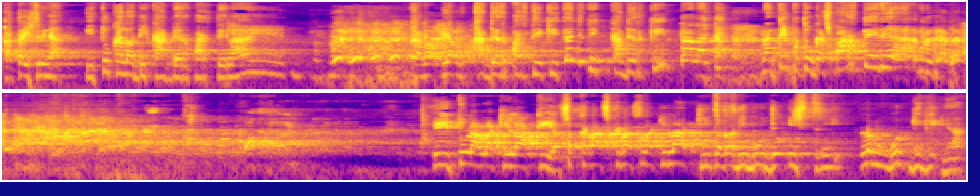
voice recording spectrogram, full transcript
Kata istrinya, itu kalau di kader partai lain. Kalau yang kader partai kita jadi kader kita nanti. Nanti petugas partai dia. Itulah laki-laki ya, sekeras-keras laki-laki kalau dibujuk istri, lembut giginya.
